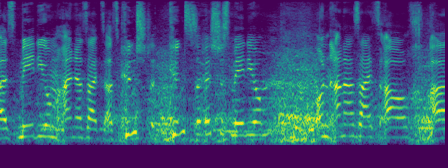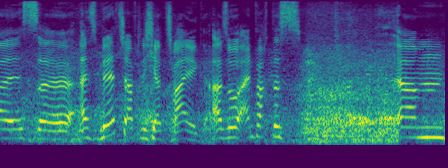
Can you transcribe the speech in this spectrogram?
als Medium, einerseits als Künstler, künstlerisches Medium und andererseits auch als, äh, als wirtschaftlicher Zweig. Also einfach das ähm,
